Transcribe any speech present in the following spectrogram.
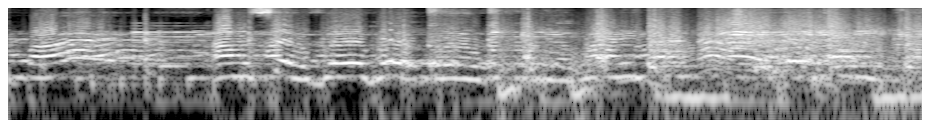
काय म्हणते पाय असं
